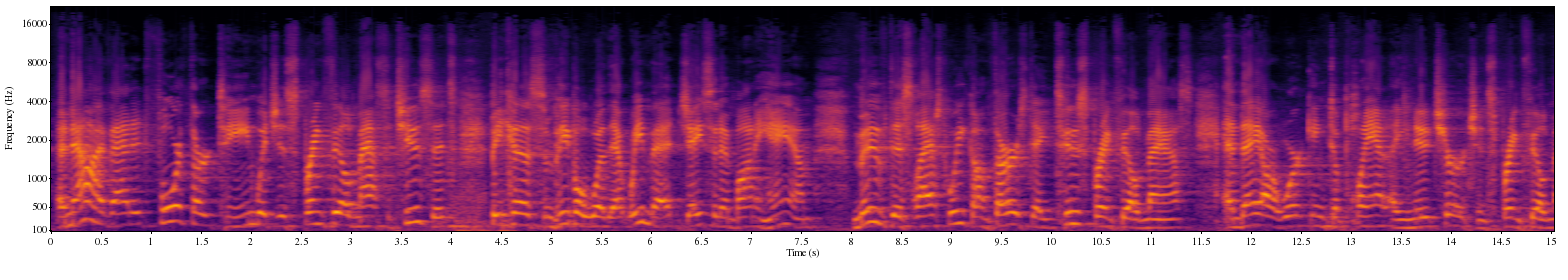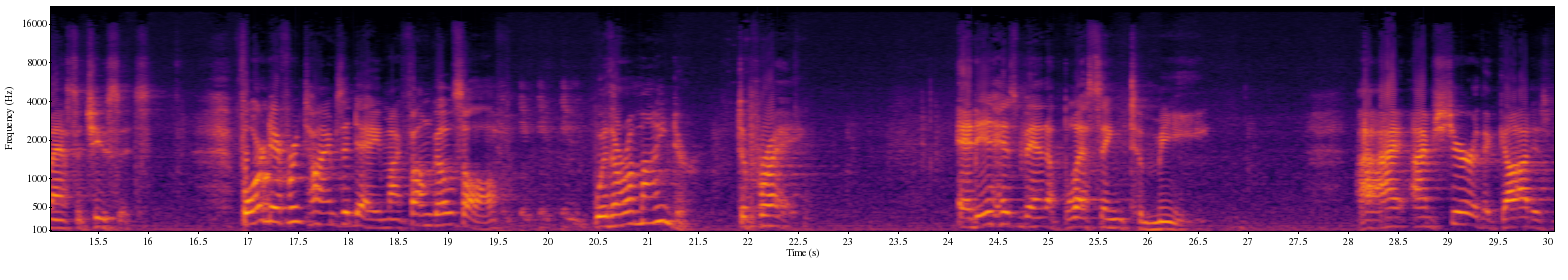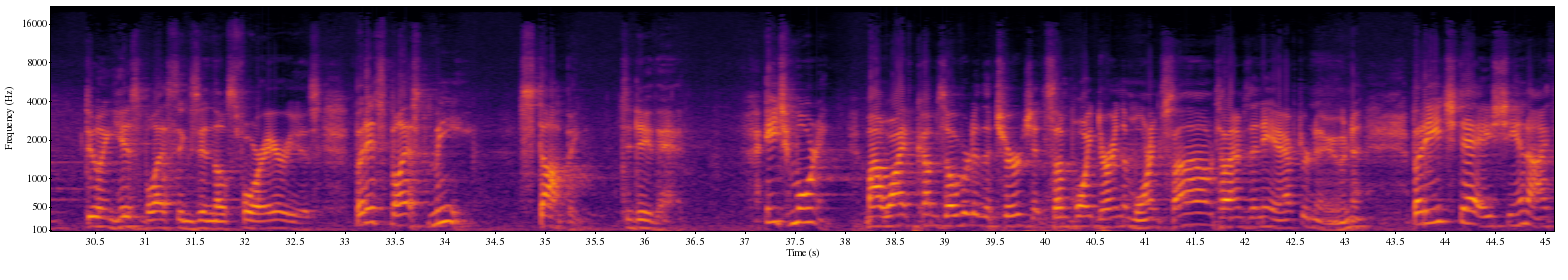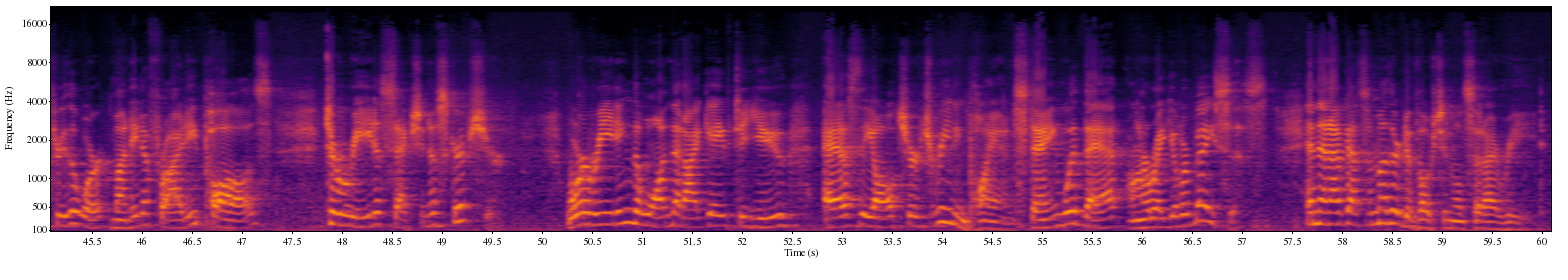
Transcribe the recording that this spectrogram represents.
And now I've added 413, which is Springfield, Massachusetts, because some people that we met, Jason and Bonnie Ham, moved this last week on Thursday to Springfield, Mass, and they are working to plant a new church in Springfield, Massachusetts. Four different times a day, my phone goes off with a reminder to pray. And it has been a blessing to me. I, I'm sure that God is doing His blessings in those four areas, but it's blessed me stopping to do that. Each morning, my wife comes over to the church at some point during the morning, sometimes in the afternoon. But each day, she and I, through the work, Monday to Friday, pause to read a section of Scripture. We're reading the one that I gave to you as the all church reading plan, staying with that on a regular basis. And then I've got some other devotionals that I read.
